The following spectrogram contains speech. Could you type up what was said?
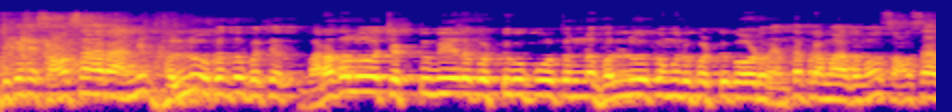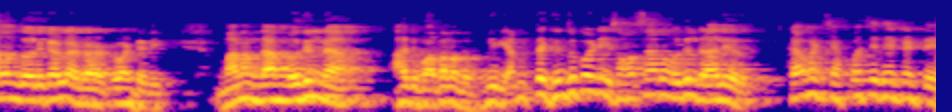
అందుకనే సంసారాన్ని భల్లూకంతో పచ్చారు. వరదలో చెట్టు మీద కొట్టుకుపోతున్న భల్లూకమును పట్టుకోవడం ఎంత ప్రమాదమో సంసారం దొరికాడు అటువంటిది. మనం దాన్ని వదిలినా అది వదలదు. మీరు ఎంత గింజుకోండి ఈ సంసారం వదిలి రాలేరు. కాబట్టి చెప్పొచ్చేది ఏంటంటే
